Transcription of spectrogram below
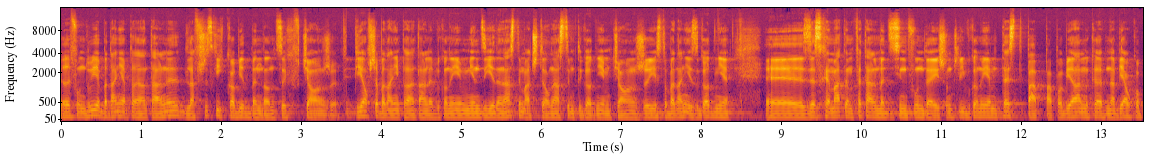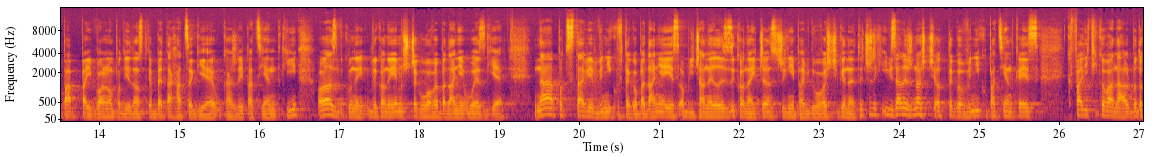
refunduje badania prenatalne dla wszystkich kobiet będących w ciąży. Pierwsze badanie prenatalne wykonujemy między 11 a 14 tygodniem ciąży. Jest to badanie zgodnie e, ze schematem Fetal Medicine Foundation, czyli wykonujemy test PAPPA, pobieramy krew na białko PAPPA i wolną podjednostkę beta-HCG u każdej pacjentki oraz wykonuj- wykonujemy szczegółowe badanie USG. Na podstawie wyników tego badania jest obliczane ryzyko najczęstszych nieprawidłowości genetycznych i w zależności od tego wyniku pacjentka jest kwalifikowana albo do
